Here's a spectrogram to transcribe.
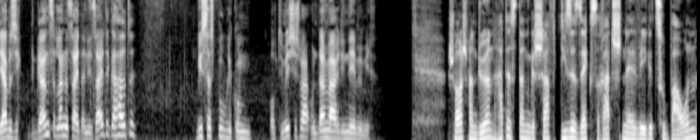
Die haben sich die ganze lange Zeit an die Seite gehalten, bis das Publikum optimistisch war und dann waren die neben mir. George van Duren hat es dann geschafft, diese sechs Radschnellwege zu bauen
